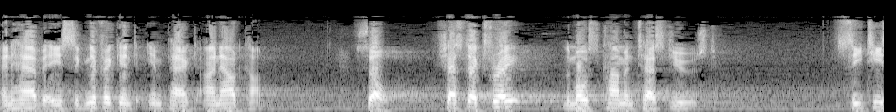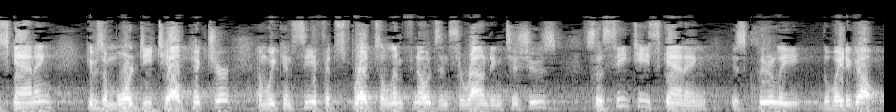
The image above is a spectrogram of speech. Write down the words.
and have a significant impact on outcome. So, chest x-ray, the most common test used. CT scanning gives a more detailed picture, and we can see if it's spread to lymph nodes and surrounding tissues. So CT scanning is clearly the way to go.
